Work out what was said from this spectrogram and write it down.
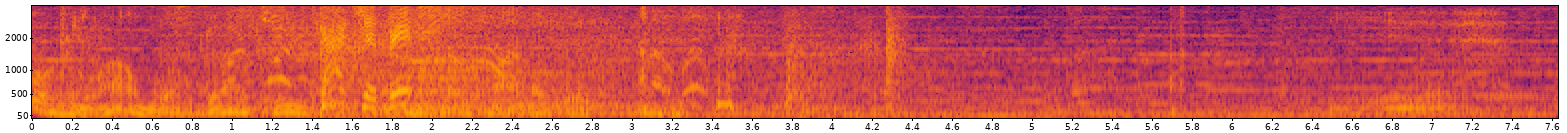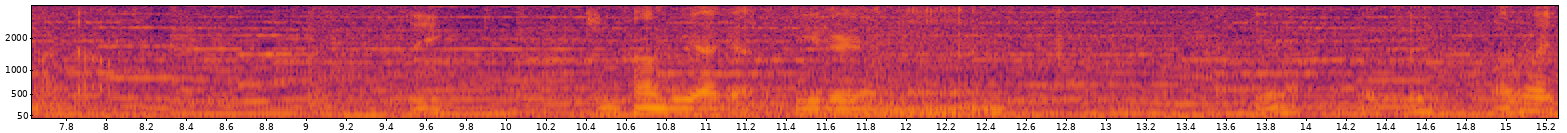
Oh, I almost you. Gotcha, bitch. Yeah. She's hungry. I got to feed her, and then yeah, that's it. All right.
